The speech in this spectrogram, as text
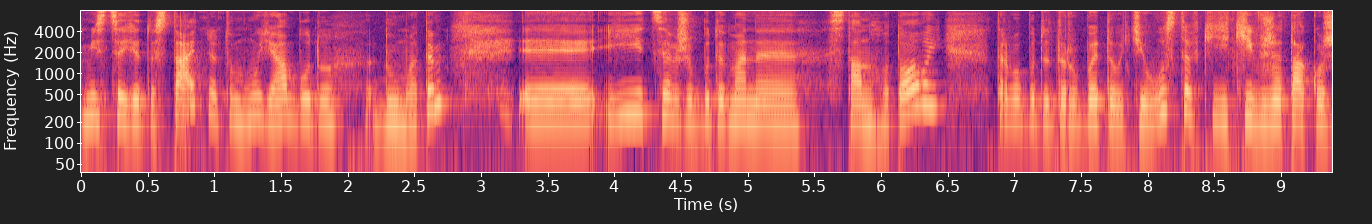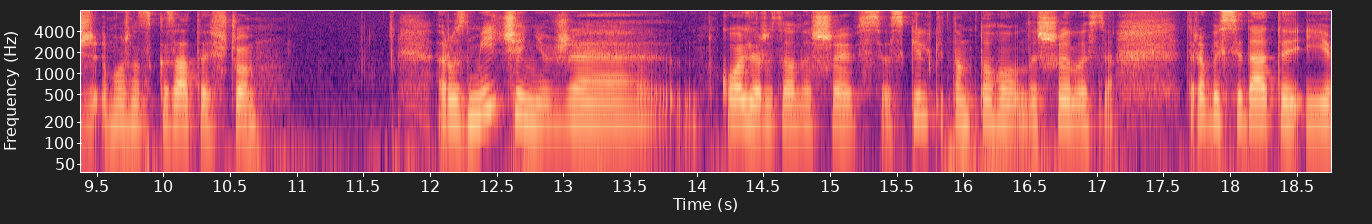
місця є достатньо, тому я буду думати. Е, і це вже буде в мене стан готовий. Треба буде доробити оті уставки, які вже також можна сказати, що розмічені, вже колір залишився, скільки там того лишилося. Треба сідати і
